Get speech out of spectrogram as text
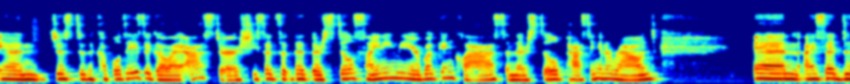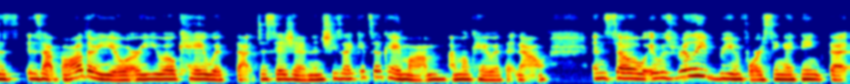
And just a couple days ago, I asked her, she said that they're still signing the yearbook in class and they're still passing it around And I said, Does, Does that bother you? Are you okay with that decision? And she's like, It's okay, mom. I'm okay with it now. And so it was really reinforcing, I think, that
